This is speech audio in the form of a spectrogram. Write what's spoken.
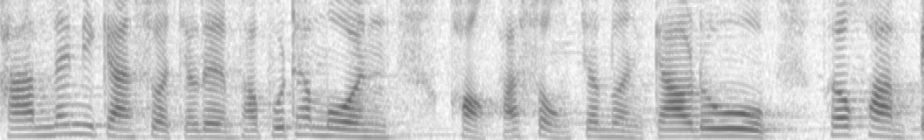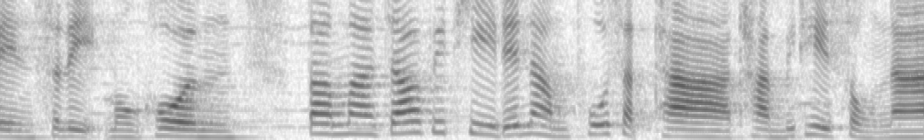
ค่ำได้มีการสวดเจริญพระพุทธมนต์ของพระสงฆ์จำนวน 9 รูป เพื่อความเป็นสิริมงคล ต่อมาเจ้าพิธีได้นำผู้ศรัทธาทำพิธีส่งน้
